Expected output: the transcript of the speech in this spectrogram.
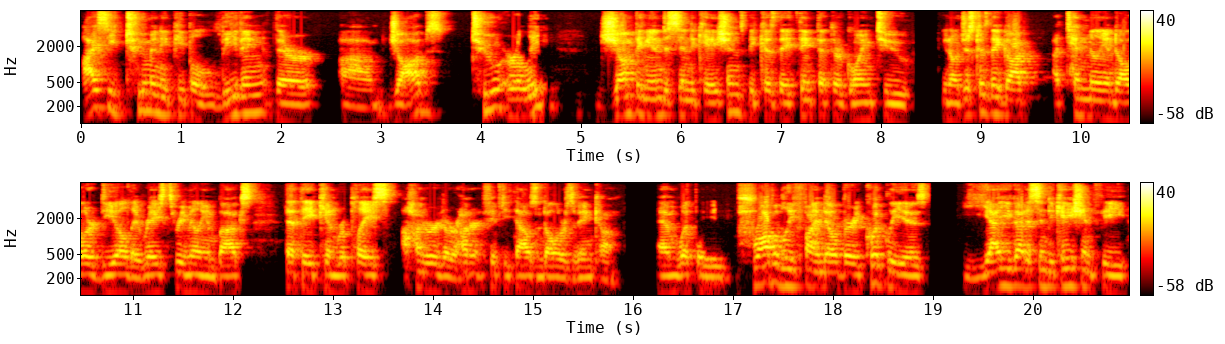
I see too many people leaving their um, jobs too early, jumping into syndications because they think that they're going to you know, just because they got a $10 million deal, they raised 3 million bucks, that they can replace 100 or $150,000 of income. And what they probably find out very quickly is, yeah, you got a syndication fee,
